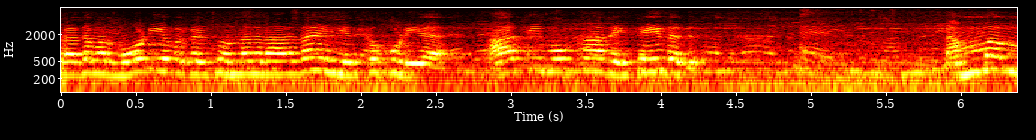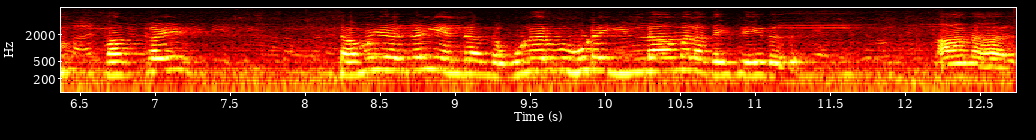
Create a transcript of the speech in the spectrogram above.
பிரதமர் மோடி அவர்கள் சொன்னதுனாலதான் இங்க இருக்கக்கூடிய அதிமுக அதை செய்தது. நம்ம மக்கள் தமிழர்கள் என்ற அந்த உணர்வு கூட இல்லாமல் அதை செய்தது. ஆனால்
